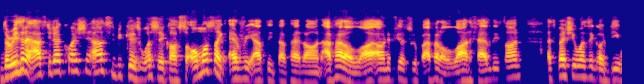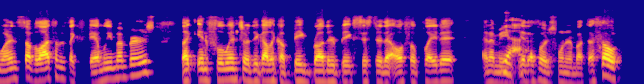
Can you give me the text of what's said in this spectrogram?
the reason I asked you that question, Alex, is because what's it called? So almost like every athlete I've had on, I've had a lot. I don't know if you group, I've had a lot of athletes on, especially once they go D one and stuff. A lot of times it's like family members, like influencers. They got like a big brother, big sister that also played it. And I mean, yeah, yeah that's what I was just wondering about that. So,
